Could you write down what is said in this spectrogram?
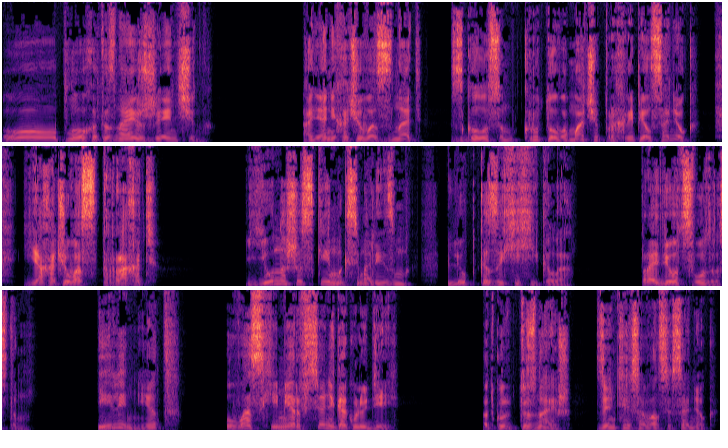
«О, плохо ты знаешь женщин». «А я не хочу вас знать», — с голосом крутого мача прохрипел Санек. «Я хочу вас страхать!» Юношеский максимализм. Любка захихикала. Пройдет с возрастом. Или нет. У вас, химер, все не как у людей. Откуда ты знаешь? Заинтересовался Санек.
